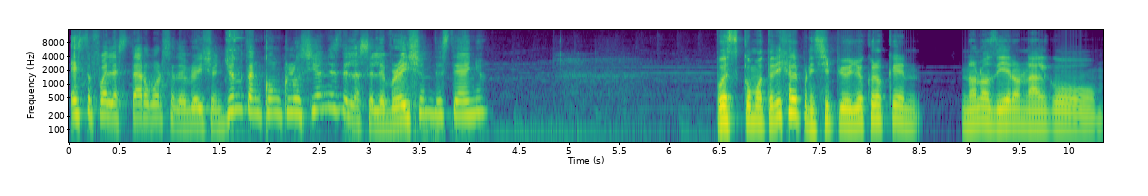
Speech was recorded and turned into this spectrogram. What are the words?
Esto fue la Star Wars Celebration. Jonathan, conclusiones de la Celebration de este año. Pues como te dije al principio, yo creo que no nos dieron algo,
